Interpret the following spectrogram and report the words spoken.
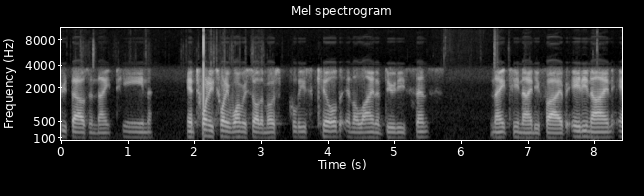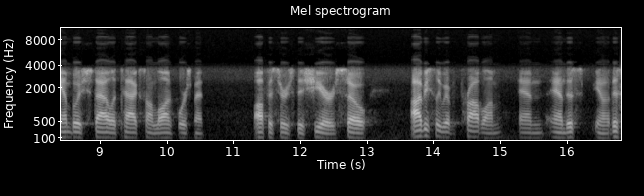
2019. In 2021, we saw the most police killed in the line of duty since 1995. 89 ambush-style attacks on law enforcement officers this year. So obviously, we have a problem, and and this you know this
